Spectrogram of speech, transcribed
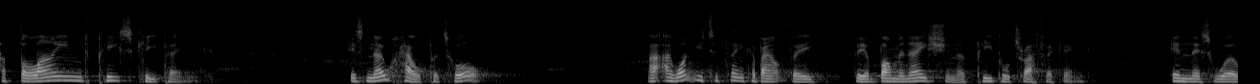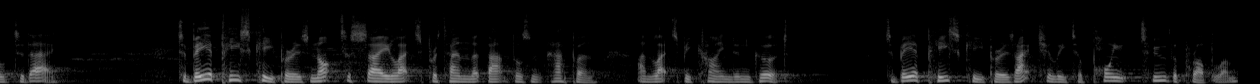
a blind peacekeeping is no help at all. I, I want you to think about the, the abomination of people trafficking in this world today. To be a peacekeeper is not to say, let's pretend that that doesn't happen and let's be kind and good. To be a peacekeeper is actually to point to the problem,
